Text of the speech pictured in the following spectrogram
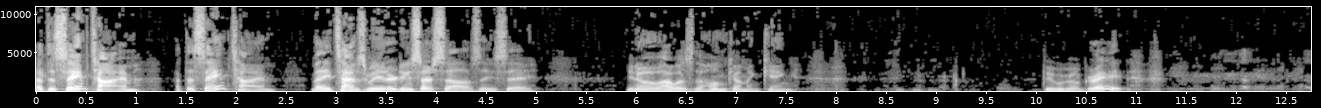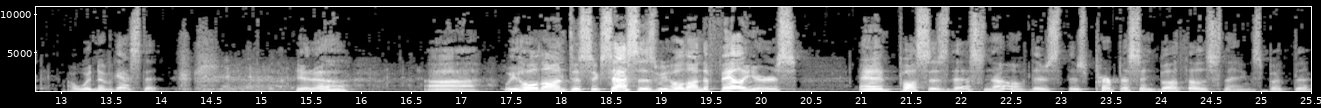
At the same time, at the same time, many times we introduce ourselves and you say, you know, I was the homecoming king. People go, great. I wouldn't have guessed it. you know? Uh, we hold on to successes, we hold on to failures. And Paul says this no, there's, there's purpose in both those things, but the,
